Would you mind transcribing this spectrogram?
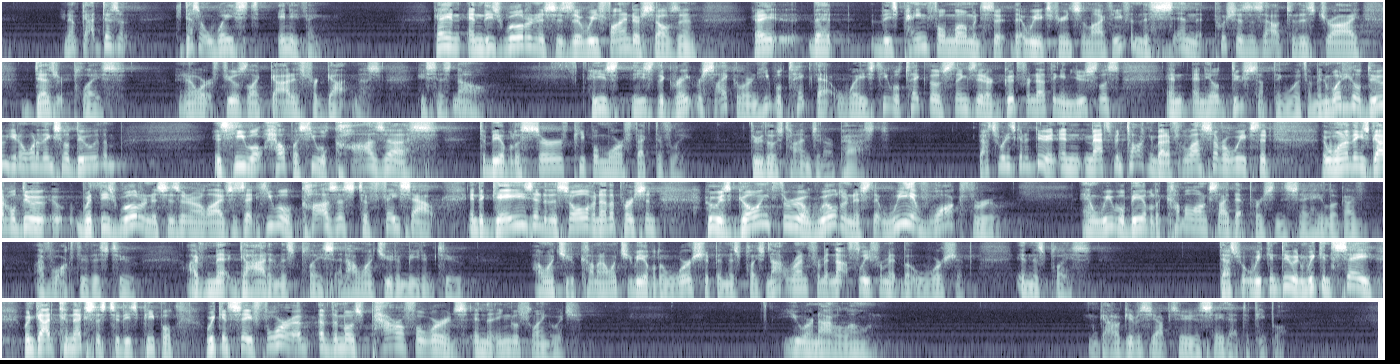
You know, God doesn't, He doesn't waste anything. Okay, and, and these wildernesses that we find ourselves in, okay, that these painful moments that, that we experience in life, even the sin that pushes us out to this dry desert place, you know, where it feels like God has forgotten us. He says, No. He's, he's the great recycler, and He will take that waste. He will take those things that are good for nothing and useless, and, and He'll do something with them. And what He'll do, you know, one of the things He'll do with them is He will help us, He will cause us to be able to serve people more effectively through those times in our past. That's what He's going to do. And, and Matt's been talking about it for the last several weeks that that one of the things God will do with these wildernesses in our lives is that He will cause us to face out and to gaze into the soul of another person who is going through a wilderness that we have walked through. And we will be able to come alongside that person to say, hey, look, I've, I've walked through this too. I've met God in this place, and I want you to meet Him too. I want you to come and I want you to be able to worship in this place, not run from it, not flee from it, but worship in this place. That's what we can do. And we can say, when God connects us to these people, we can say four of, of the most powerful words in the English language You are not alone. And God will give us the opportunity to say that to people.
